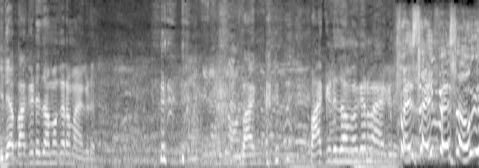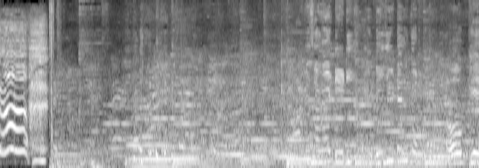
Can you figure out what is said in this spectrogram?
इथे पाकिट जमा करा माझ्याकडे. पाकिट जमा कर माझ्याकडे. पैसा ही पैसा होगा ओके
